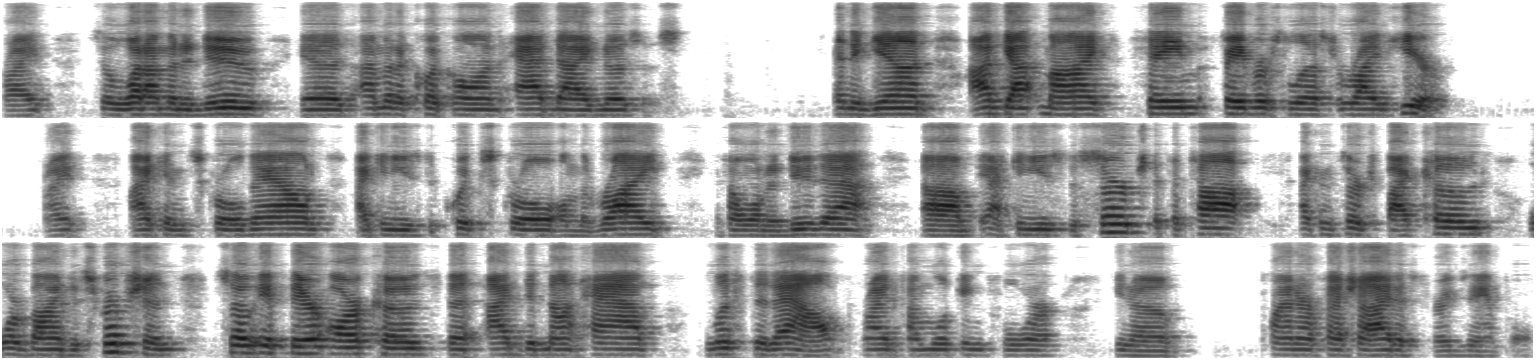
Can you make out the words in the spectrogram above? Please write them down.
right? So what I'm going to do is I'm going to click on add diagnosis. And again, I've got my same favorites list right here, right? I can scroll down. I can use the quick scroll on the right if I want to do that. Um, I can use the search at the top. I can search by code or by description. So if there are codes that I did not have listed out, right, if I'm looking for, you know, plantar fasciitis, for example,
